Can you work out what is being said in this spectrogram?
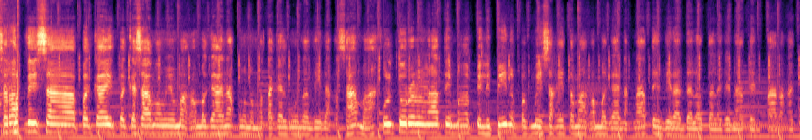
Sarap din sa pagkain pagkasama mo yung mga kamag-anak mo na matagal mo na hindi nakasama. Kultura na natin mga Pilipino pag may sakit ang mga kamag-anak natin, dinadalaw talaga natin para kahit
